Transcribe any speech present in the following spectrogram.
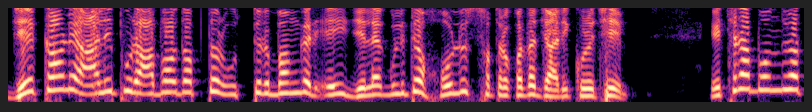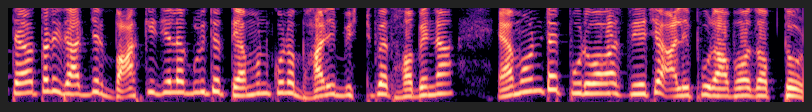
যে কারণে আলিপুর আবহাওয়া দপ্তর উত্তরবঙ্গের এই জেলাগুলিতে হলুদ সতর্কতা জারি করেছে। এছাড়া বন্ধুরা, তেরো তারিখ রাজ্যের বাকি জেলাগুলিতে তেমন কোনো ভারী বৃষ্টিপাত হবে না, এমনটাই পূর্বাভাস দিয়েছে আলিপুর আবহাওয়া দপ্তর।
